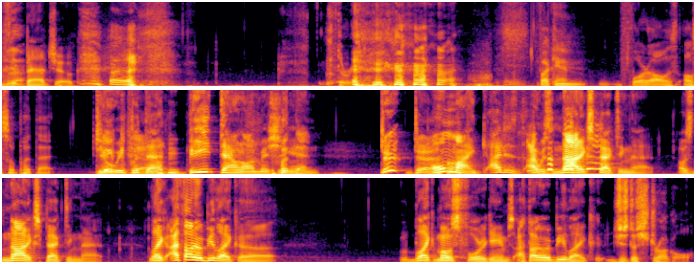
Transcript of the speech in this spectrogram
That was a bad joke. Three. Fucking Florida always also put that. Dude, we put down. that beat down on that Michigan. Dick down. Oh my! I just I was not expecting that. I was not expecting that. Like I thought it would be like uh like most Florida games. I thought it would be like just a struggle.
